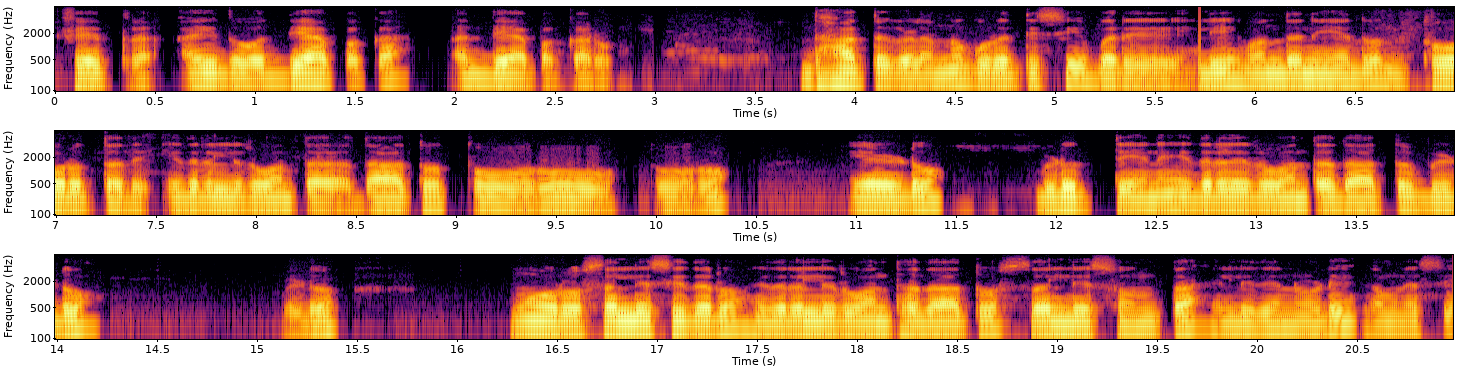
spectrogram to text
ಕ್ಷೇತ್ರ. ಐದು ಅಧ್ಯಾಪಕ, ಅಧ್ಯಾಪಕರು. ಧಾತುಗಳನ್ನು ಗುರುತಿಸಿ ಬರೆಯಿರಿ. ಇಲ್ಲಿ ಒಂದನೆಯದು ತೋರುತ್ತದೆ. ಇದರಲ್ಲಿರುವಂಥ ಧಾತು ತೋರು, ತೋರು. ಎರಡು ಬಿಡುತ್ತೇನೆ. ಇದರಲ್ಲಿರುವಂಥ ಧಾತು ಬಿಡು, ಬಿಡು. ಮೂರು ಸಲ್ಲಿಸಿದರು. ಇದರಲ್ಲಿರುವಂಥ ಧಾತು ಸಲ್ಲಿಸು ಅಂತ ಇಲ್ಲಿದೆ ನೋಡಿ ಗಮನಿಸಿ.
